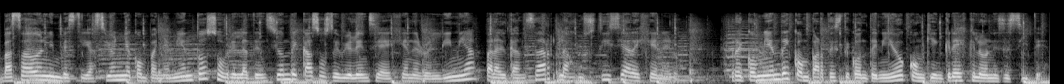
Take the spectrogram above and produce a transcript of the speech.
basado en la investigación y acompañamiento sobre la atención de casos de violencia de género en línea para alcanzar la justicia de género. Recomienda y comparte este contenido con quien crees que lo necesite.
